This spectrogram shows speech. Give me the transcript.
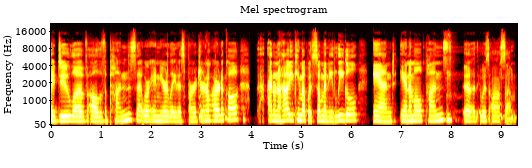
I do love all of the puns that were in your latest Bar Journal article. I don't know how you came up with so many legal and animal puns. Uh, it was awesome.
